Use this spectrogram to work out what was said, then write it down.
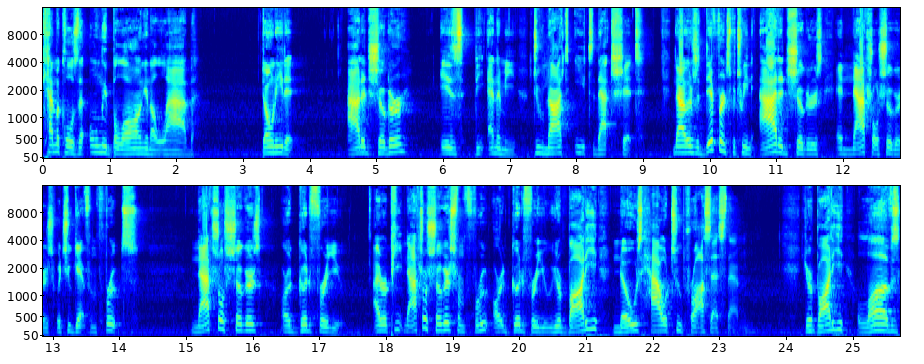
chemicals that only belong in a lab. Don't eat it. Added sugar is the enemy. Do not eat that shit. Now, there's a difference between added sugars and natural sugars, which you get from fruits. Natural sugars are good for you. I repeat, natural sugars from fruit are good for you. Your body knows how to process them. Your body loves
